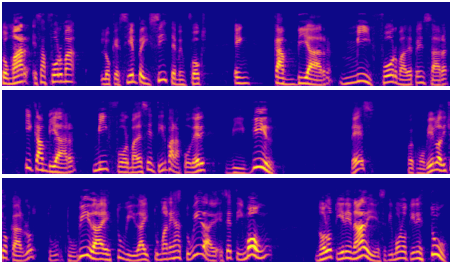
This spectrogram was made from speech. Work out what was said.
tomar esa forma, lo que siempre insiste Fox, en cambiar mi forma de pensar y cambiar mi forma de sentir para poder vivir. ¿Ves? Pues como bien lo ha dicho Carlos, tu, vida es tu vida y tú manejas tu vida. Ese timón no lo tiene nadie, ese timón lo tienes tú.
